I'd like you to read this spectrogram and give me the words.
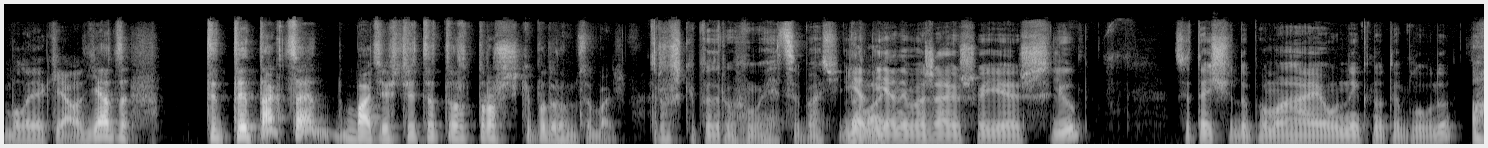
були як я. От я це, ти, ти так це бачиш, чи це трошечки по-другому це бачиш? Трошки по-другому я це бачу. Я, Давай. я не вважаю, що є шлюб. Це те, що допомагає уникнути блуду.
